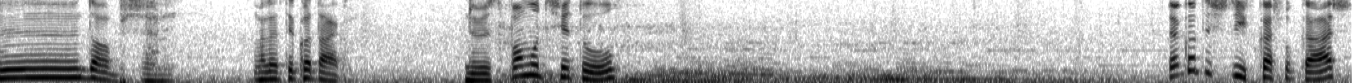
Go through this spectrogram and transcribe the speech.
Yy, dobrze. Ale tylko tak. Żeby wspomóc się tu. Czego ty śliwka szukasz?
